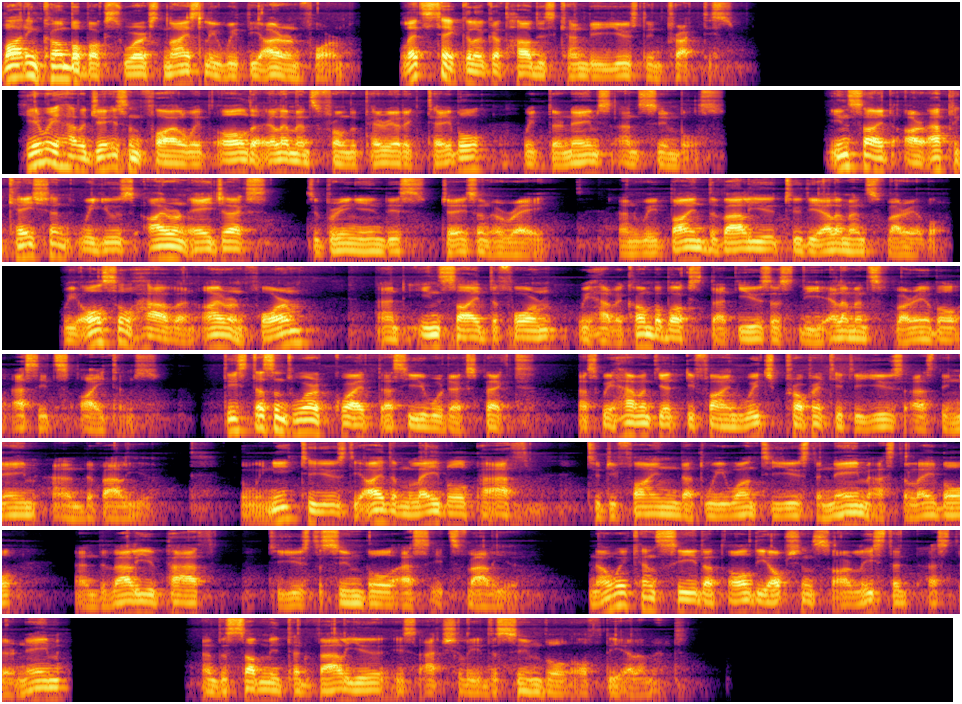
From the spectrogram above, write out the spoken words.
Vaadin combo box works nicely with the iron form. Let's take a look at how this can be used in practice. Here we have a JSON file with all the elements from the periodic table with their names and symbols. Inside our application, we use Iron Ajax to bring in this JSON array, and we bind the value to the elements variable. We also have an iron form, and inside the form we have a combo box that uses the elements variable as its items. This doesn't work quite as you would expect, as we haven't yet defined which property to use as the name and the value. So we need to use the item label path to define that we want to use the name as the label and the value path to use the symbol as its value. Now we can see that all the options are listed as their name and the submitted value is actually the symbol of the element.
